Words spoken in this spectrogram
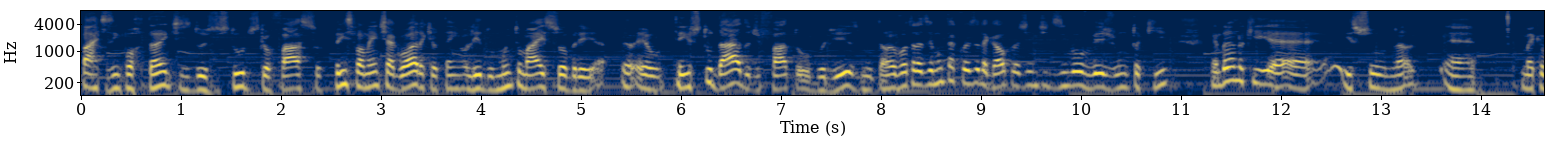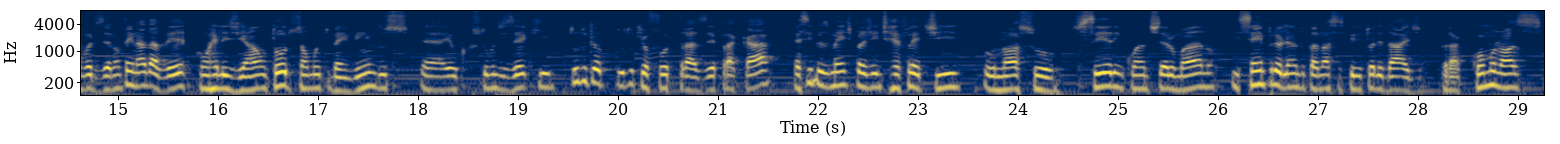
partes importantes dos estudos que eu faço, principalmente agora que eu tenho lido muito mais sobre. Eu, eu tenho estudado de fato o budismo, então eu vou trazer muita coisa legal para a gente desenvolver junto aqui. Lembrando que é, isso não, é, como é que eu vou dizer, não tem nada a ver com religião, todos são muito bem-vindos. É, eu costumo dizer que tudo que eu, tudo que eu for trazer para cá é simplesmente para a gente refletir o nosso ser enquanto ser humano e sempre olhando para nossa espiritualidade, para como nós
